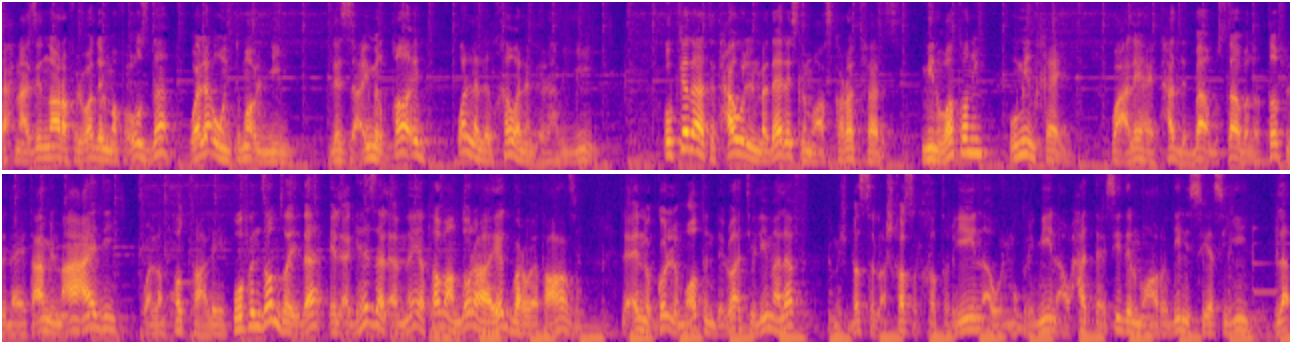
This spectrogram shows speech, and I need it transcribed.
إحنا عايزين نعرف الواد المفعوص ده ولاء وانتمائه لمين؟ للزعيم القائد ولا للخونة الإرهابيين؟ وبكده هتتحول المدارس لمعسكرات فرز مين وطني ومين خاين. وعليها يتحدد بقى مستقبل الطفل ده يتعامل معاه عادي ولا نحط عليه. وفي نظام زي ده الأجهزة الأمنية طبعا دورها هيكبر ويتعاظم لأن كل مواطن دلوقتي ليه ملف مش بس الأشخاص الخطرين أو المجرمين أو حتى يا سيدي المعارضين السياسيين لا.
